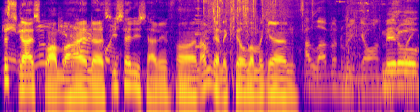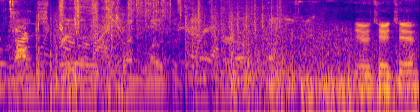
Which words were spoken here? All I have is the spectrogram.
This guy spawned behind us. He said he's having fun. I'm gonna kill him again. I love when we go on Middle. this like, long spree where we just win loads of games in a row and don't lose any. Two, two, two.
